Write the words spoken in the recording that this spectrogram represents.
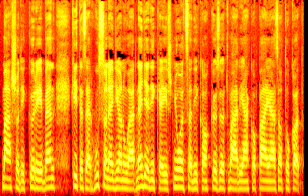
második körében 2021. január 4-e és 8-a között várják a pályázatokat.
